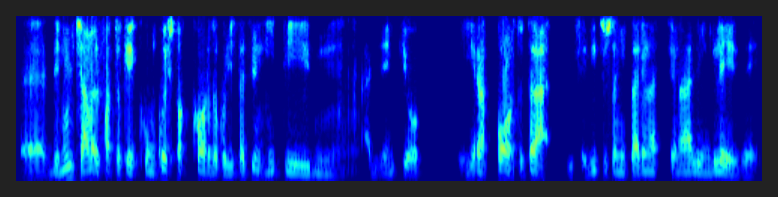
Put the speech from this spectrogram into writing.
eh, denunciava il fatto che con questo accordo con gli Stati Uniti, mh, mm, ad esempio, il rapporto tra il Servizio Sanitario Nazionale inglese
